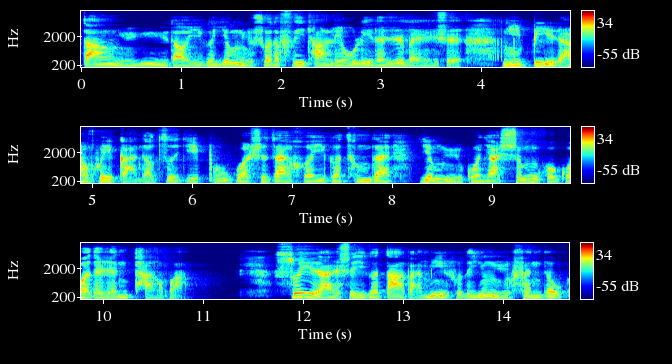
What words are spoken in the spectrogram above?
当你遇到一个英语说的非常流利的日本人时，你必然会感到自己不过是在和一个曾在英语国家生活过的人谈话。虽然是一个大阪秘书的英语奋斗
